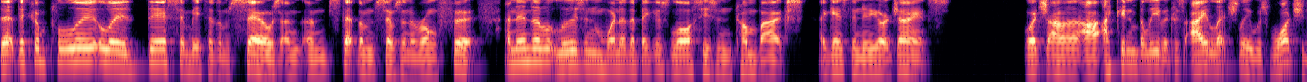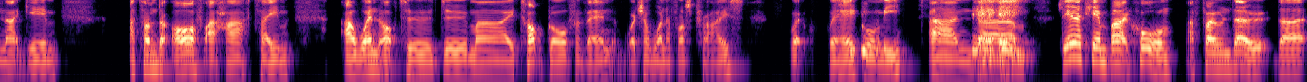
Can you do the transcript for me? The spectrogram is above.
that they, completely decimated themselves and, and stepped themselves on the wrong foot and ended up losing one of the biggest losses and comebacks against the New York Giants, which I, I, I couldn't believe it because I literally was watching that game. I turned it off at halftime. I went up to do my top golf event, which I won a first prize. Where, hey, go me. And um, then I came back home. I found out that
